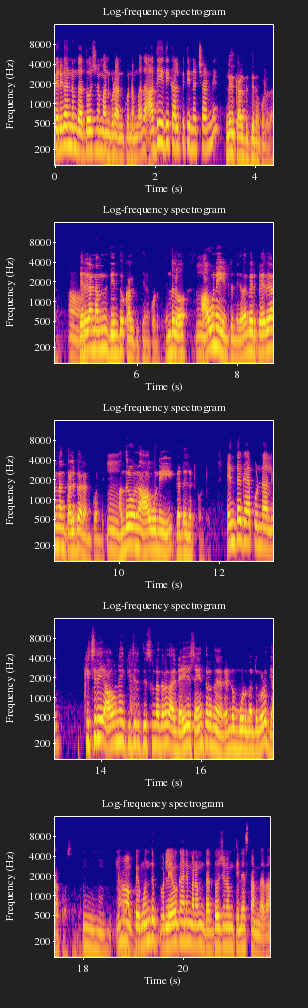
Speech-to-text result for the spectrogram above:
పెరుగన్నం దద్దోజనం అని కూడా అనుకున్నాం కదా అది ఇది కలిపి తినొచ్చా అండి? లేదు కలిపి తినకూడదండి. ఆ. పెరుగన్నం దీంతో కలిపి తినకూడదు. ఇందులో ఆవు నెయ్యి ఉంటుంది కదా మీరు పెరుగన్నం కలిపారనుకోండి. అందులో ఉన్న ఆవు నెయ్యి గడ్డ కట్టుకుంటుంది. ఎంత గ్యాప్ ఉండాలి? కిచిడి ఆవు నెయ్యి కిచిడి తీసుకున్న తర్వాత అది డైజెస్ట్ అయిన తర్వాత రెండు మూడు గంటలు కూడా గ్యాప్ అవసరం ముందు లేవగానే మనం దద్దోజనం తినేస్తాం కదా.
